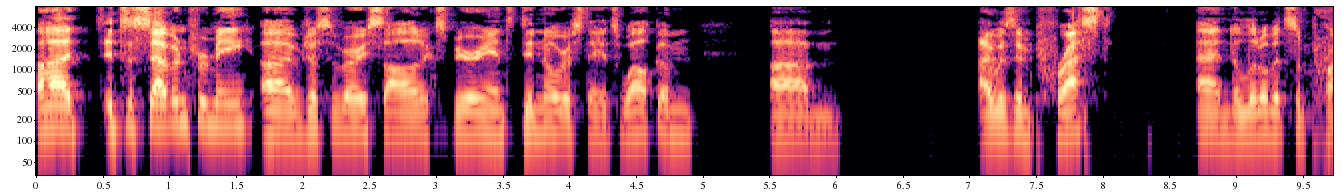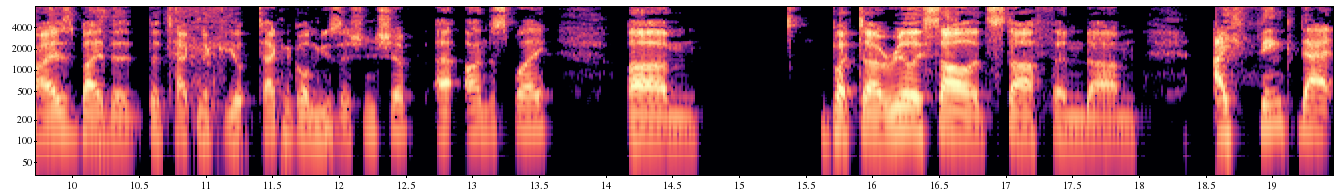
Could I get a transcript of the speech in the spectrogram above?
Uh, it's a seven for me. Uh, just a very solid experience. Didn't overstay its welcome. Um, I was impressed and a little bit surprised by the the technical technical musicianship at, on display. Um, but uh, really solid stuff, and um, I think that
